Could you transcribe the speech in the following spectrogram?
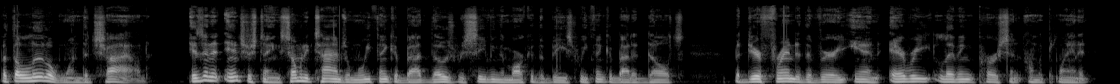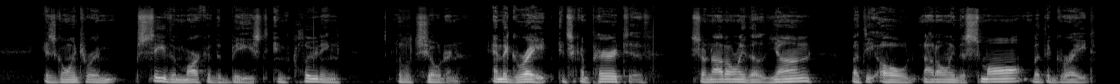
but the little one, the child. Isn't it interesting? So many times when we think about those receiving the mark of the beast, we think about adults but, dear friend, at the very end, every living person on the planet is going to receive the mark of the beast, including little children. And the great, it's a comparative. So not only the young, but the old, not only the small, but the great,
